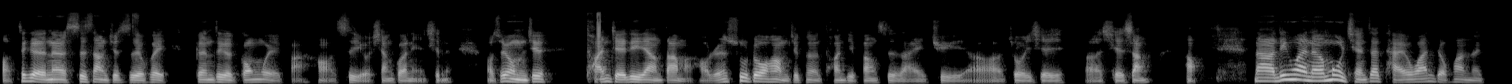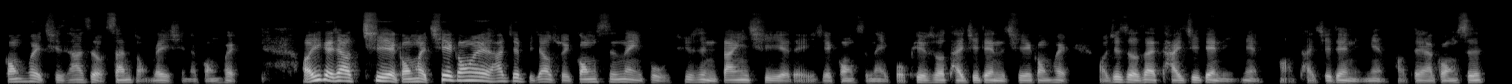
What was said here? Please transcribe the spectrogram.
好，这个呢事实上就是会跟这个工会法哈是有相关联性的，好，所以我们就团结力量大嘛，好，人数多的话，我们就可以团体方式来去啊做一些呃协商，好，那另外呢，目前在台湾的话呢，工会其实它是有三种类型的工会。哦，一个叫企业工会，企业工会它就比较属于公司内部，就是你单一企业的一些公司内部，譬如说台积电的企业工会，哦，就只有在台积电里面，哦，台积电里面，哦，这家公司。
